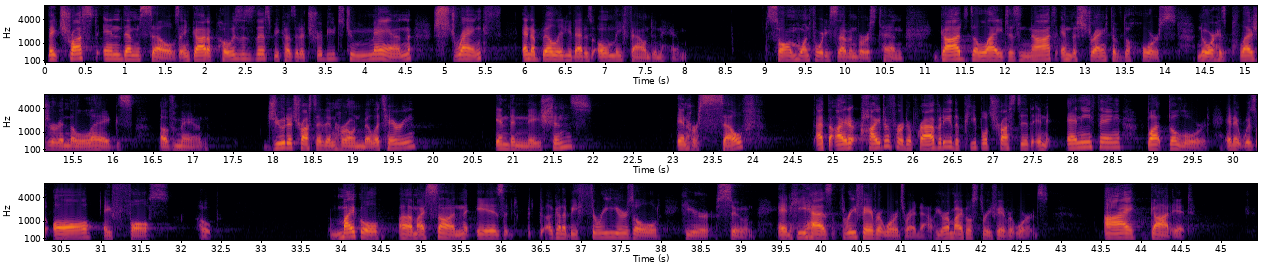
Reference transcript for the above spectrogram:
They trust in themselves. And God opposes this because it attributes to man strength an ability that is only found in him. Psalm 147, verse 10 God's delight is not in the strength of the horse, nor his pleasure in the legs of man. Judah trusted in her own military, in the nations, in herself. At the height of her depravity, the people trusted in anything but the Lord, and it was all a false hope. Michael, uh, my son, is going to be three years old here soon. And he has three favorite words right now. Here are Michael's three favorite words I got it.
